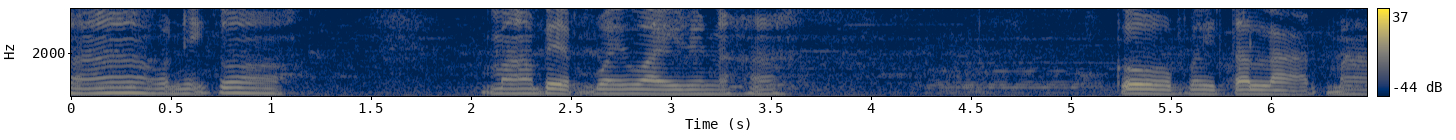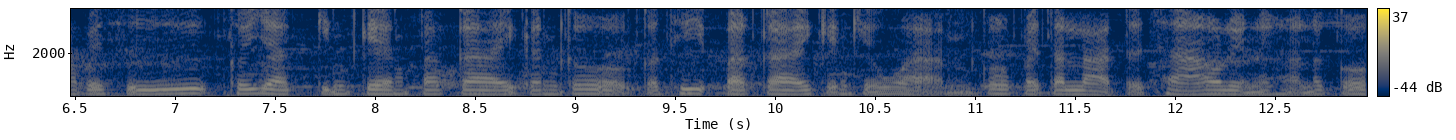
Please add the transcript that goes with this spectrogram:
ค่ะวันนี้ก็มาแบบไวๆเลยนะคะ ก็ไปตลาดมาไปซื้อเขาอยากกินแกงปลากายกันก็กะทิปลากายแกงเขียวหวานก็ไปตลาดแต่เช้าเลยนะคะ แล้วก็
